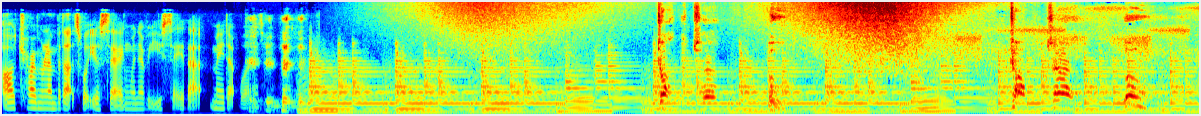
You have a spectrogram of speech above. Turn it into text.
I'll try and remember that's what you're saying whenever you say that made up word. Doctor Who. Doctor Who.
